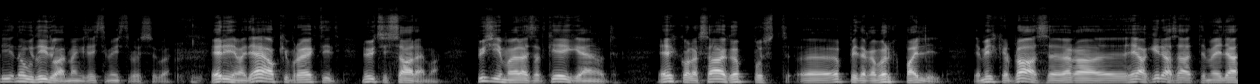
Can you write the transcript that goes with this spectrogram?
Nõukogude Liidu ajal mängis Eesti meistrivõistlusi juba. erinevad jäähokiprojektid, nüüd siis Saaremaa. püsima ei ole sealt keegi jäänud. ehk oleks aeg õppust õppida ka võrkpallil ja Mihkel Plaas, väga hea kirjasaatja meil ja,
